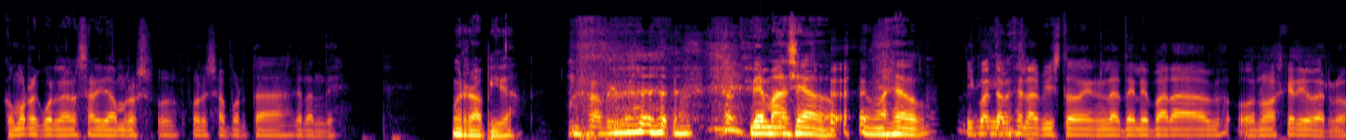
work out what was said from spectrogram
¿Cómo recuerdas la salida a hombros por, por esa puerta grande? Muy rápida. Rápido. demasiado, demasiado. ¿Y cuántas veces la has visto en la tele para o no has querido verlo?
